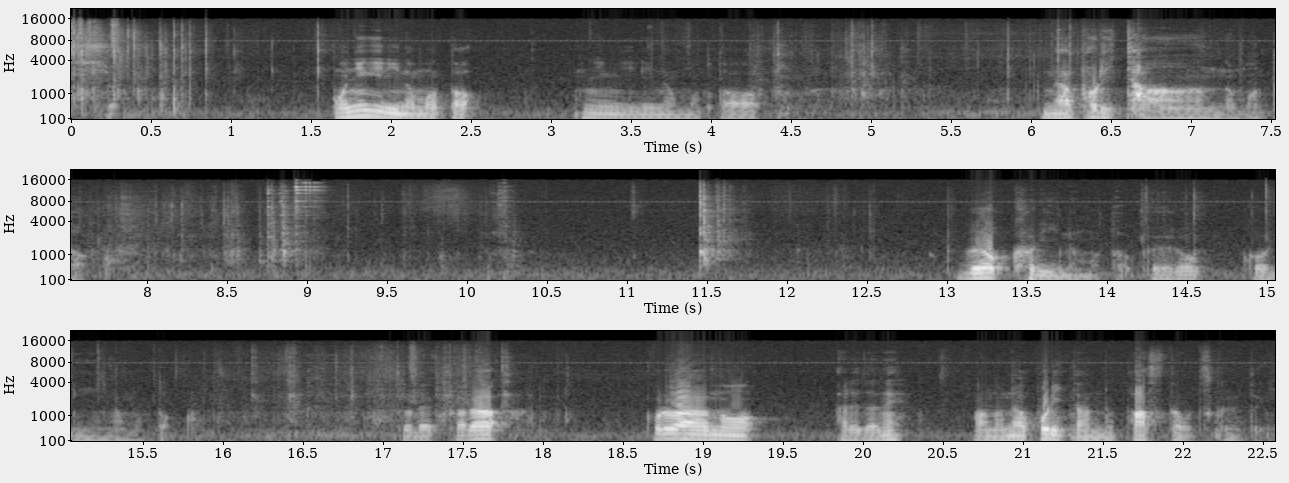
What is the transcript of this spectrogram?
しょ。おにぎりの素。おにぎりの素。ナポリターンの素。ブロッコリーの素。ブロッコリーの素それからこれはあのあれだね。あのナポリタンのパスタを作るときに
